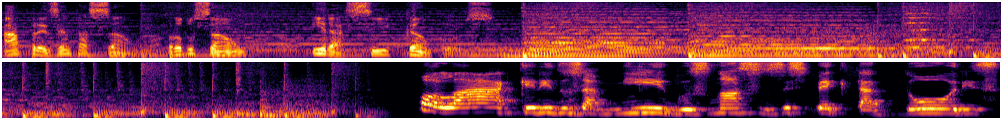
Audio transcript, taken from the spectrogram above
Apresentação, produção, Iraci Campos. Olá, queridos amigos, nossos espectadores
